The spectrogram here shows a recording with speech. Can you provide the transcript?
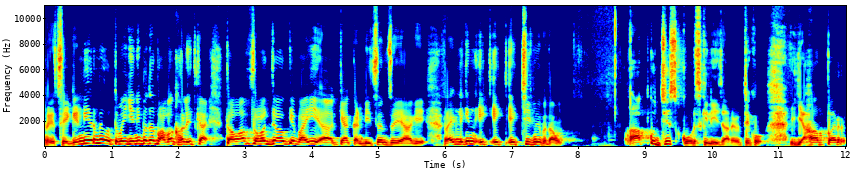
मैंने सेकेंड ईयर में हो? तुम्हें ये नहीं पता बाबा कॉलेज का है? तो अब आप समझ जाओ कि भाई क्या कंडीशन है आगे। राइट लेकिन एक एक एक चीज़ में बताऊँ। आपको जिस कोर्स के लिए जा रहे हो, देखो, यहाँ पर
